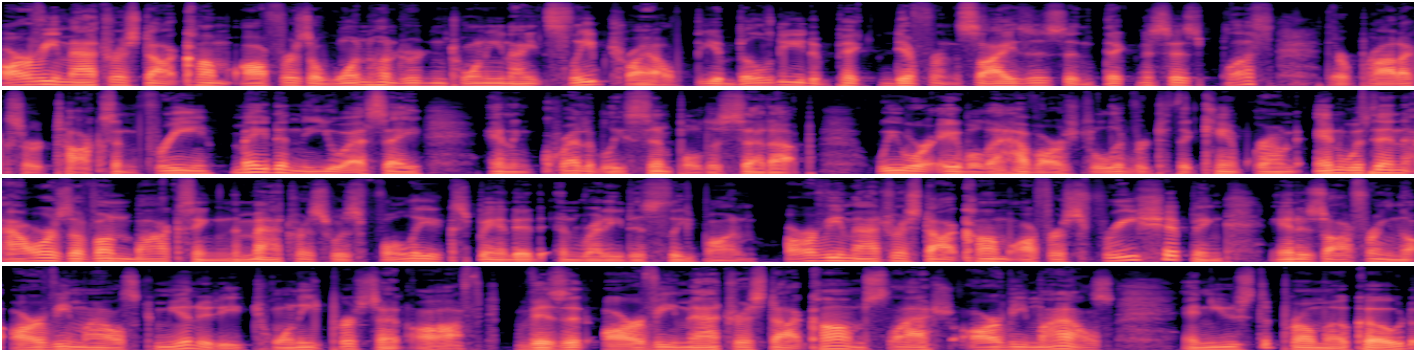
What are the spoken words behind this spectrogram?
RVMattress.com offers a 120 night sleep trial, the ability to pick different sizes and thicknesses, plus, their products are toxin free, made in the USA, and incredibly simple to set up. We were able to have ours delivered to the campground, and within hours of unboxing, the mattress was fully expanded and ready to sleep on. RVMattress.com offers free shipping and is offering the RV Miles community 20% off. Visit RVMattress.com slash RVMiles and use the promo code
